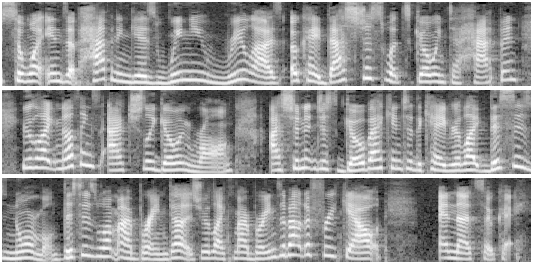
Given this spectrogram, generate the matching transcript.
So, what ends up happening is when you realize, okay, that's just what's going to happen, you're like, nothing's actually going wrong. I shouldn't just go back into the cave. You're like, this is normal. This is what my brain does. You're like, my brain's about to freak out, and that's okay.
